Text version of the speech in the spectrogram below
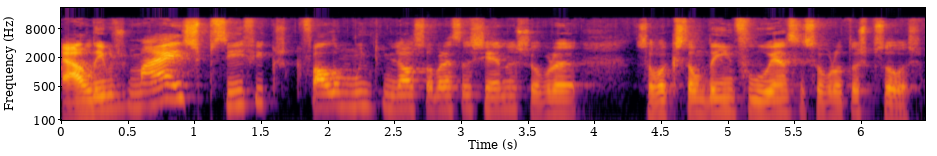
há, livros mais específicos que falam muito melhor sobre essas cenas, sobre a, sobre a questão da influência sobre outras pessoas.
